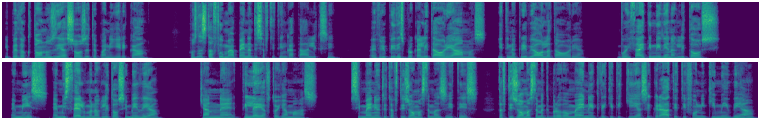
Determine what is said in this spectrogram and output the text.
Η παιδοκτόνος διασώζεται πανηγυρικά. Πώς να σταθούμε απέναντι σε αυτή την κατάληξη; Ο Ευρυπίδης προκαλεί τα όρια μας, για την ακρίβεια όλα τα όρια. Βοηθάει τη μύδια να γλιτώσει. Εμείς, εμείς θέλουμε να γλιτώσει η μύδια. Και αν ναι, τι λέει αυτό για μας; Σημαίνει ότι ταυτιζόμαστε μαζί της, Ταυτιζόμαστε με την προδομένη, εκδικητική, ασυγκράτητη, φωνική μύδια;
